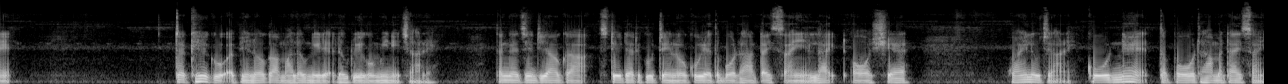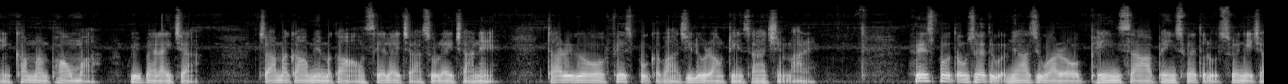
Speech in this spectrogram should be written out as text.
နဲ့တကယ့်ကိုအပြင်လောကမှာလုပ်နေတဲ့အလုပ်တွေကိုမိနေကြတယ်တငယ်ချင်းတယောက်က status တခုတင်လို့ကိုယ့်ရဲ့သဘောထားတိုက်ဆိုင်ရင် like or share ဝိုင်းလုပ်ကြတယ်ကိုနဲ့သဘောထားမတိုက်ဆိုင်ရင် comment ဖောင်းမှာဝေဖန်လိုက်ကြ ကြားမကောင်းမြင်မကောင်းအောင်ဆဲလိုက်ကြဆိုလိုက်ကြနဲ့ဒါတွေကို Facebook ကဘာကြီးလို့တောင်တင်စားချင်ပါတယ် Facebook သုံးဆွဲသူအများစုကတော့ဘိန်းစားဘိန်းဆွဲတယ်လို့ဆွဲနေကြ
